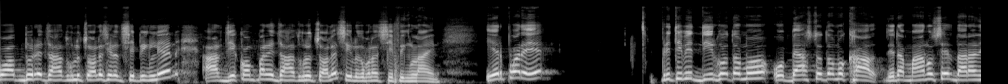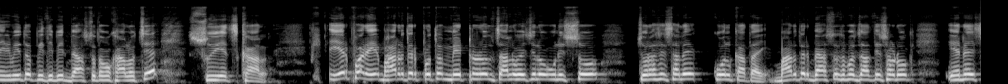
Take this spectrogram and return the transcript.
পথ ধরে জাহাজগুলো চলে সেটা শিপিং লেন আর যে কোম্পানির জাহাজগুলো চলে সেগুলোকে বলা হয় শিপিং লাইন এরপরে পৃথিবীর দীর্ঘতম ও ব্যস্ততম খাল, যেটা মানুষের দ্বারা নির্মিত পৃথিবীর ব্যস্ততম খাল হচ্ছে সুয়েজ খাল। এরপরে ভারতের প্রথম মেট্রো রেল চালু হয়েছিল উনিশশো চুরাশি সালে কলকাতায়। ভারতের ব্যস্ততম জাতীয় সড়ক এনএইচ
